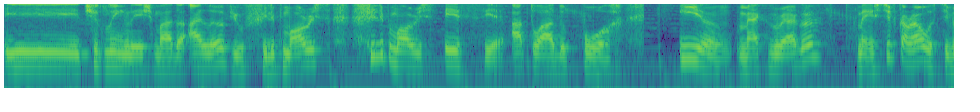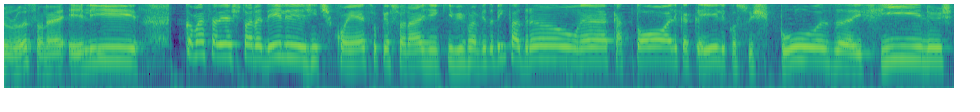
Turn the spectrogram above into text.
e título em inglês chamado I Love You, Philip Morris. Philip Morris, esse atuado por Ian McGregor, Bem, Steve Carell, o Steven Russell, né? Ele começa a ler a história dele, a gente conhece o personagem que vive uma vida bem padrão, né? Católica, ele com a sua esposa e filhos.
